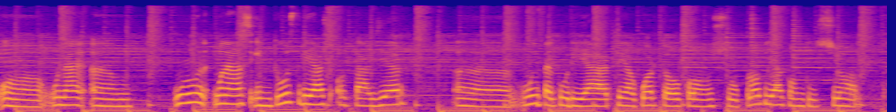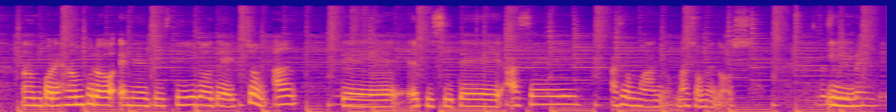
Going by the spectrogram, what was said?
una, eh, un- unas industrias o taller eh, muy peculiar de acuerdo con su propia condición. Eh, por ejemplo, en el distrito de Cheng'an, que visité hace, hace un año más o menos. 2020.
